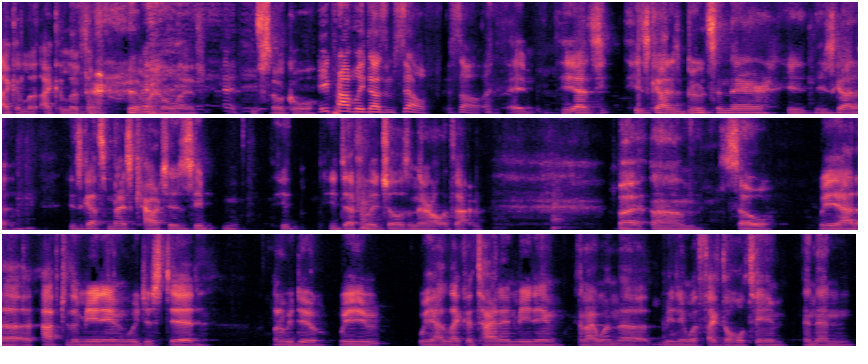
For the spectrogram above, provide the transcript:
I could li- I could live there my whole life. It's so cool. he probably does himself. So It- he has he's got his boots in there. He he's got a he's got some nice couches. He he he definitely chills in there all the time. But um so we had a after the meeting we just did what do we do? We we had like a tight end meeting and I went in the meeting with like the whole team and then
